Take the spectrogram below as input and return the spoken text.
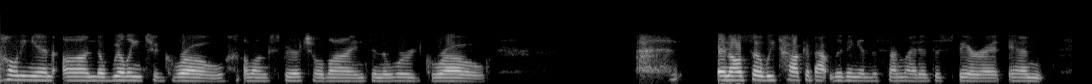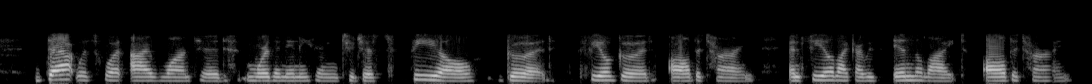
honing in on the willing to grow along spiritual lines and the word grow. And also, we talk about living in the sunlight of the Spirit, and that was what I wanted more than anything to just feel good, feel good all the time, and feel like I was in the light all the time.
